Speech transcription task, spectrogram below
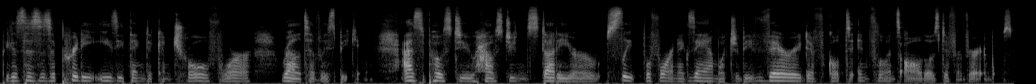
because this is a pretty easy thing to control for, relatively speaking, as opposed to how students study or sleep before an exam, which would be very difficult to influence all those different variables.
